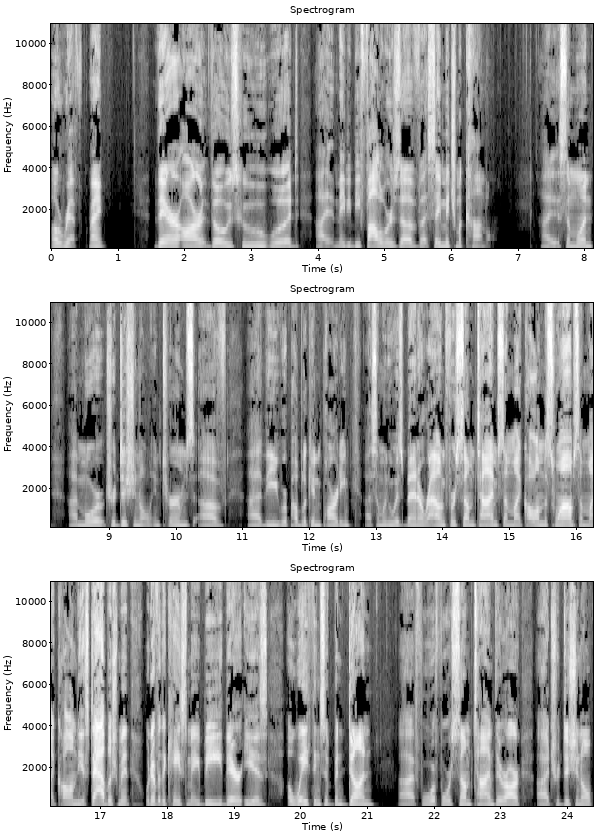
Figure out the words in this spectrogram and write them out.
a rift, right? There are those who would uh, maybe be followers of, uh, say, Mitch McConnell, uh, someone uh, more traditional in terms of uh, the Republican Party, uh, someone who has been around for some time. Some might call him the swamp, some might call him the establishment. Whatever the case may be, there is a way things have been done. for for some time, there are traditional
